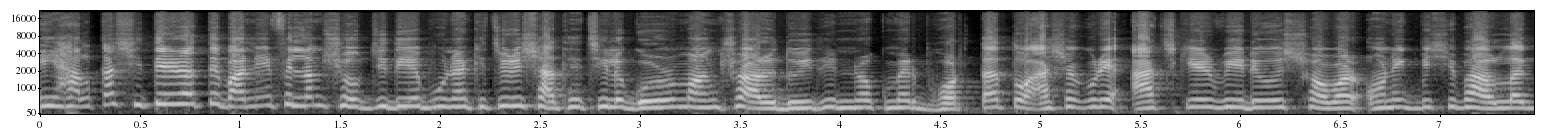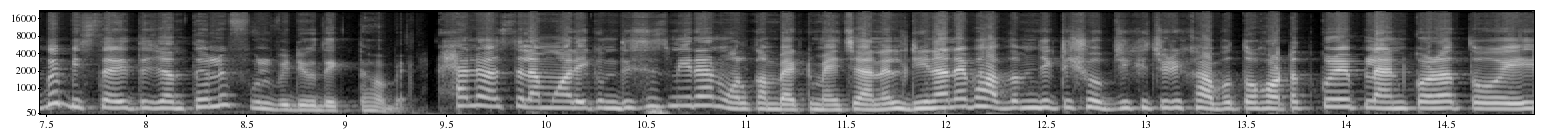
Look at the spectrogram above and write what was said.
এই হালকা শীতের রাতে বানিয়ে ফেললাম সবজি দিয়ে ভুনা খিচুড়ির সাথে ছিল গরুর মাংস, আর দুই তিন রকমের ভর্তা। তো আশা করি আজকের ভিডিও সবার অনেক বেশি ভালো লাগবে। বিস্তারিত জানতে হলে ফুল ভিডিও দেখতে হবে। হ্যালো আসসালামু আলাইকুম this is Miran welcome back to my channel ডিনারে ভাবলাম যে একটু সবজি খিচুড়ি খাব, তো হঠাৎ করে প্ল্যান করা, তো এই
